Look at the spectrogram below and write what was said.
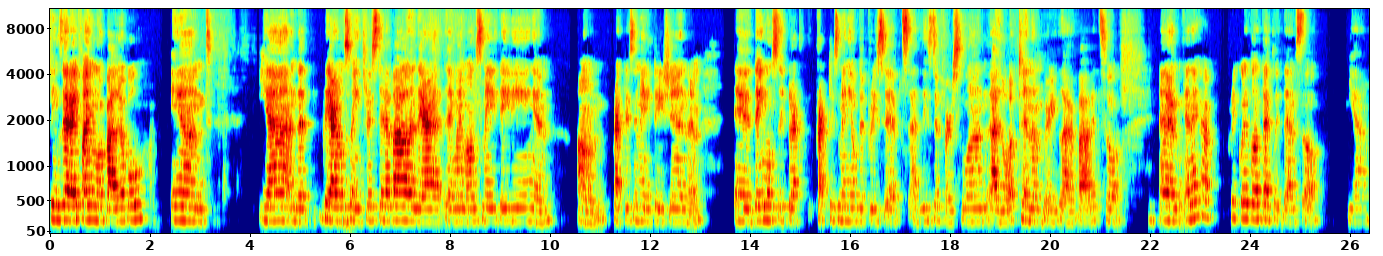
things that i find more valuable. And yeah and that they are also interested about and they are like my mom's meditating and um practicing meditation and uh, they mostly prac- practice many of the precepts, at least the first one, a lot, and I'm very glad about it. So, um, and I have frequent contact with them. So, yeah.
